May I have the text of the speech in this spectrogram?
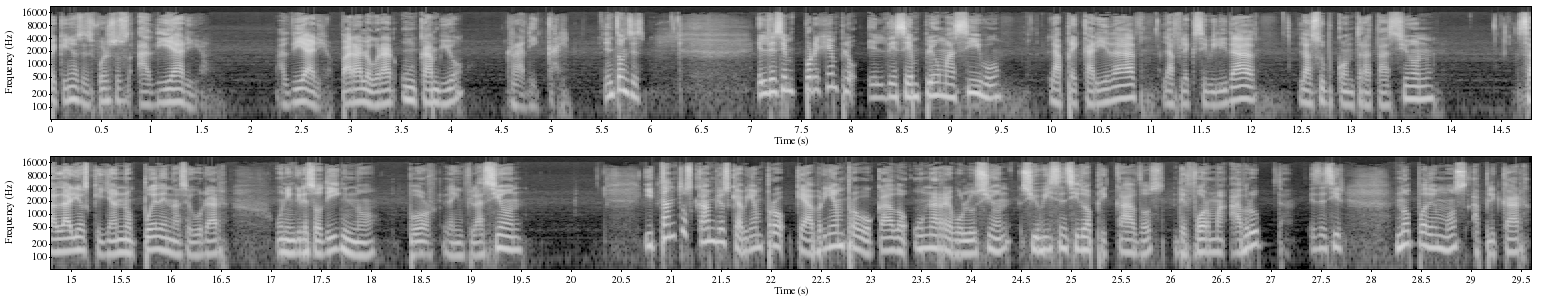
pequeños esfuerzos a diario, a diario, para lograr un cambio radical. Entonces, el por ejemplo, el desempleo masivo, la precariedad, la flexibilidad, la subcontratación, salarios que ya no pueden asegurar un ingreso digno por la inflación, y tantos cambios que, habían que habrían provocado una revolución si hubiesen sido aplicados de forma abrupta. Es decir, no podemos aplicar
